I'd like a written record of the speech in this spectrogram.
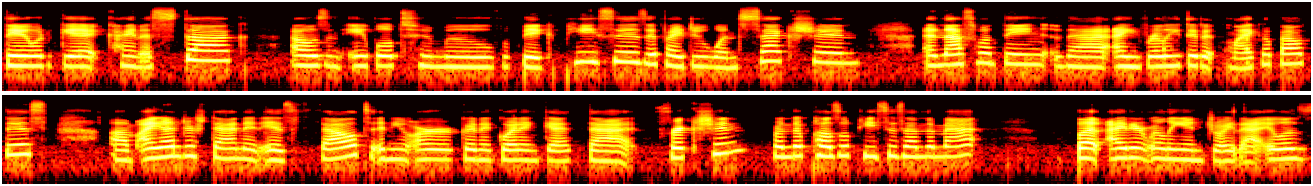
They would get kind of stuck, I wasn't able to move big pieces if I do one section. And that's one thing that I really didn't like about this. Um, I understand it is felt and you are going to go ahead and get that friction from the puzzle pieces and the mat. But I didn't really enjoy that. It was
